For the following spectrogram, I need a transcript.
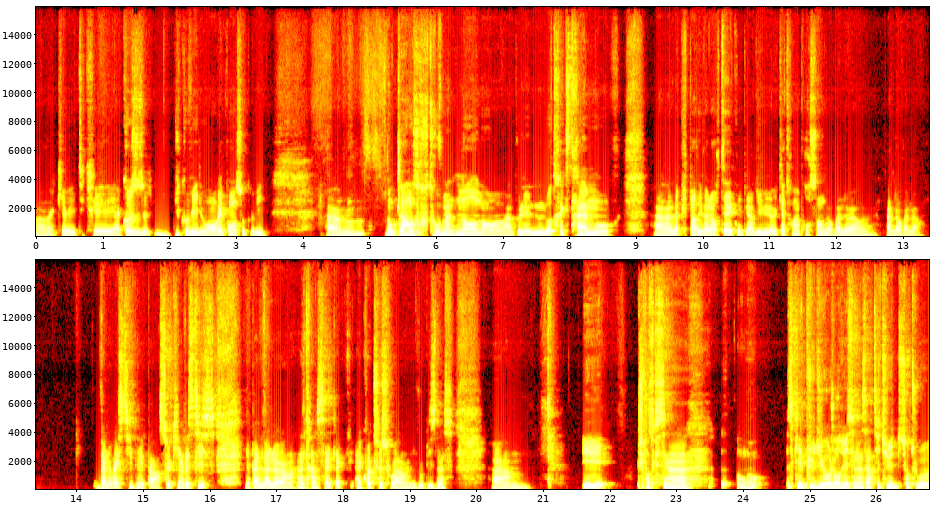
euh, qui avait été créé à cause du Covid ou en réponse au Covid. Euh, donc là, on se retrouve maintenant dans un peu l'autre extrême où la plupart des valeurs tech ont perdu 80% de leur valeur, enfin de leur valeur, valeur estimée par ceux qui investissent. Il n'y a pas de valeur intrinsèque à, à, quoi que ce soit au niveau business. Euh, et je pense que c'est un. Ce qui est le plus dur aujourd'hui, c'est l'incertitude, surtout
